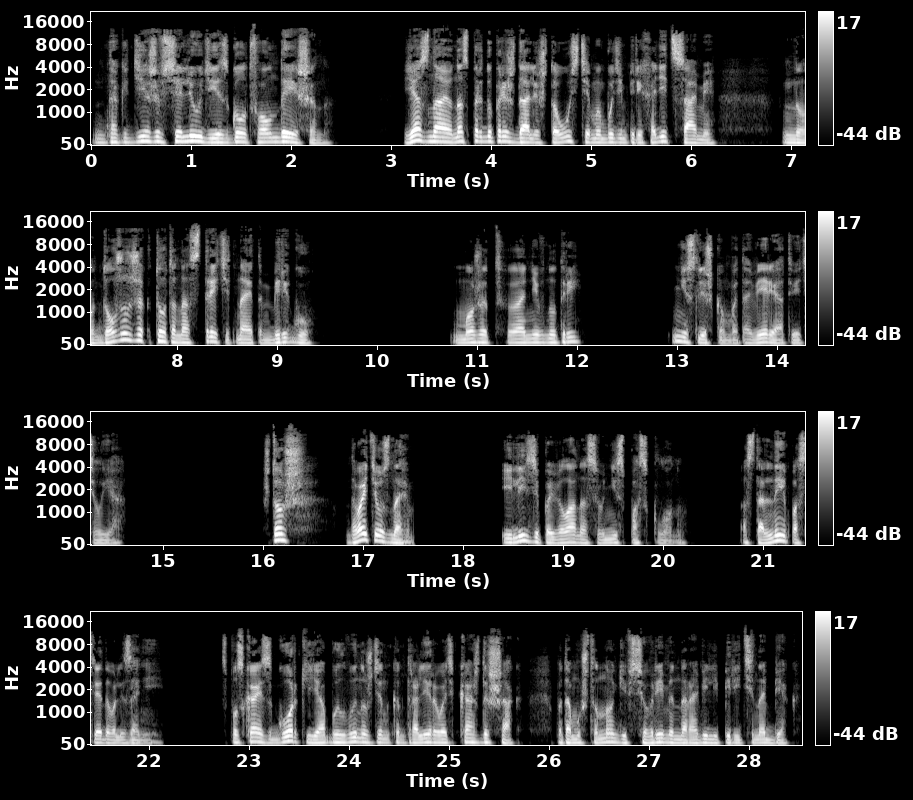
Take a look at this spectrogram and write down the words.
«Да где же все люди из Gold Foundation? Я знаю, нас предупреждали, что устье мы будем переходить сами, но должен же кто-то нас встретить на этом берегу». «Может, они внутри?» «Не слишком в это вере», — ответил я. «Что ж, давайте узнаем». И Лизи повела нас вниз по склону. Остальные последовали за ней. Спускаясь с горки, я был вынужден контролировать каждый шаг, потому что ноги все время норовили перейти на бег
